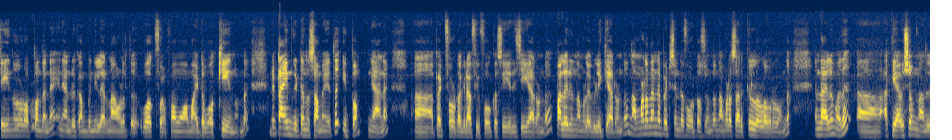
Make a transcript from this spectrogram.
ചെയ്യുന്നതോടൊപ്പം തന്നെ ഞാനൊരു കമ്പനിയിൽ എറണാകുളത്ത് വർക്ക് ഫ്രം ഹോമായിട്ട് വർക്ക് ചെയ്യുന്നുണ്ട്. എന്റെ ടൈം കിട്ടുന്ന സമയത്ത് ഇപ്പം ഞാൻ പെറ്റ് ഫോട്ടോഗ്രാഫി ഫോക്കസ് ചെയ്ത് ചെയ്യാറുണ്ട്. പലരും നമ്മളെ വിളിക്കാറുണ്ട്. നമ്മുടെ തന്നെ പെറ്റ്സിന്റെ ഫോട്ടോസ് ഉണ്ട്. നമ്മുടെ സർക്കിളിലുള്ളവരുണ്ട് എന്തായാലും അത് അത്യാവശ്യം നല്ല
